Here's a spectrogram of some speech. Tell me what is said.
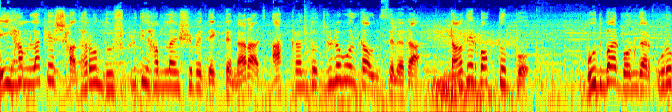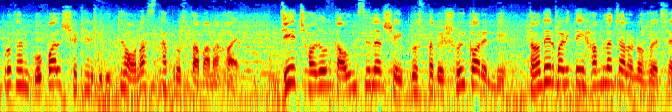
এই হামলাকে সাধারণ দুষ্কৃতী হামলা হিসেবে দেখতে নারাজ আক্রান্ত তৃণমূল কাউন্সিলররা। তাঁদের বক্তব্য বুধবার বনগার পুরপ্রধান গোপাল শেঠের বিরুদ্ধে অনাস্থা প্রস্তাব আনা হয়। যে ছজন কাউন্সিলর সেই প্রস্তাবে সই করেননি, তাঁদের বাড়িতেই হামলা চালানো হয়েছে।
